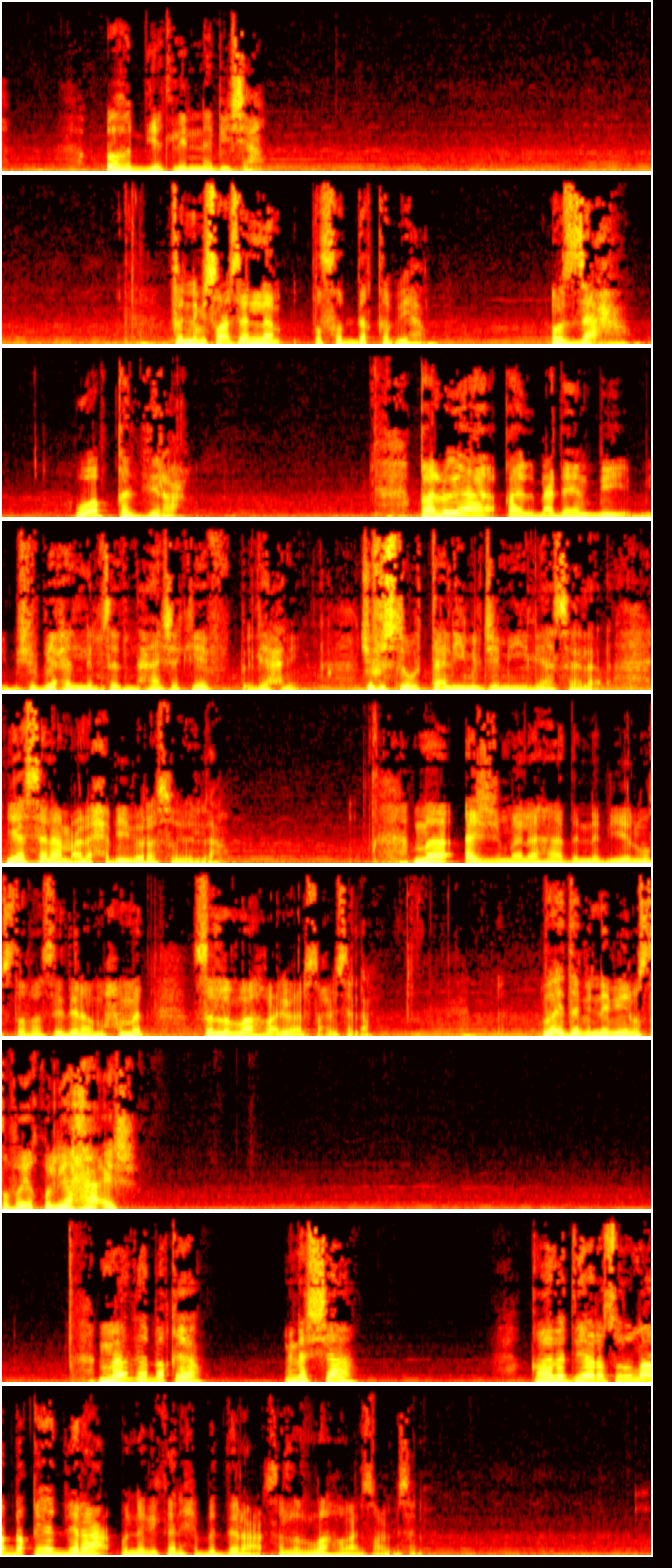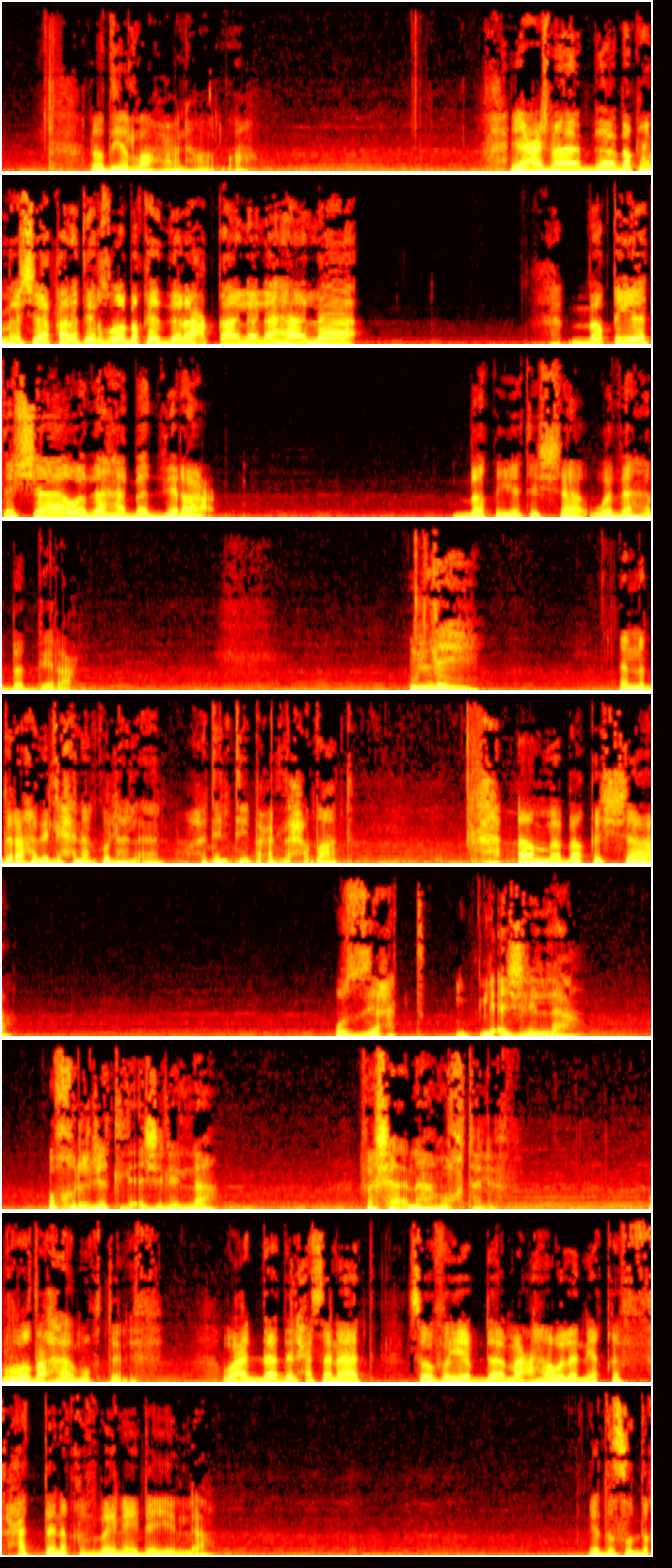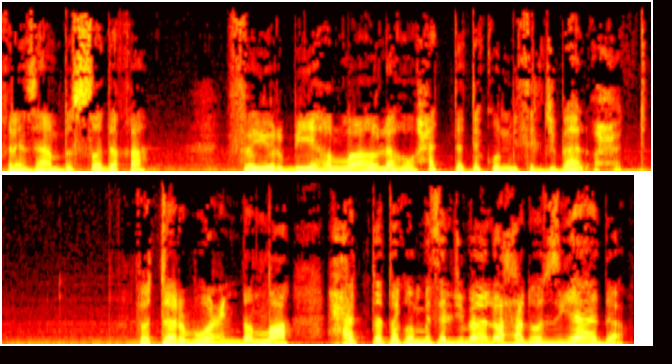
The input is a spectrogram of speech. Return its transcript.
أهديت للنبي شاه فالنبي صلى الله عليه وسلم تصدق بها وزعها وأبقى الذراع. قالوا يا قال بعدين بي شوف بيعلم سيدنا حاشا كيف يعني. شوف أسلوب التعليم الجميل يا سلام يا سلام على حبيب رسول الله. ما أجمل هذا النبي المصطفى سيدنا محمد صلى الله عليه وآله وسلم. وإذا بالنبي المصطفى يقول يا حائش. ماذا بقي من الشاة قالت يا رسول الله بقي الذراع. والنبي كان يحب الذراع صلى الله عليه وسلم. رضي الله عنها وأرضاه. يا عاش ما بقي من الشاة قالت يا رسول الله بقي الذراع. قال لها لا. بقيت الشاة وذهب الذراع. بقيت الشاة وذهب الذراع. ليه؟ لأنه الذراع هذه اللي حناكلها الآن. حتنتهي بعد لحظات. أما باقي الشاة وزعت لأجل الله. أخرجت لأجل الله. فشأنها مختلف. ووضعها مختلف. وعداد الحسنات سوف يبدأ معها ولن يقف حتى نقف بين يدي الله. يتصدق الإنسان بالصدقة فيربيها الله له حتى تكون مثل جبال أحد. فتربو عند الله حتى تكون مثل جبال أحد والزيادة.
